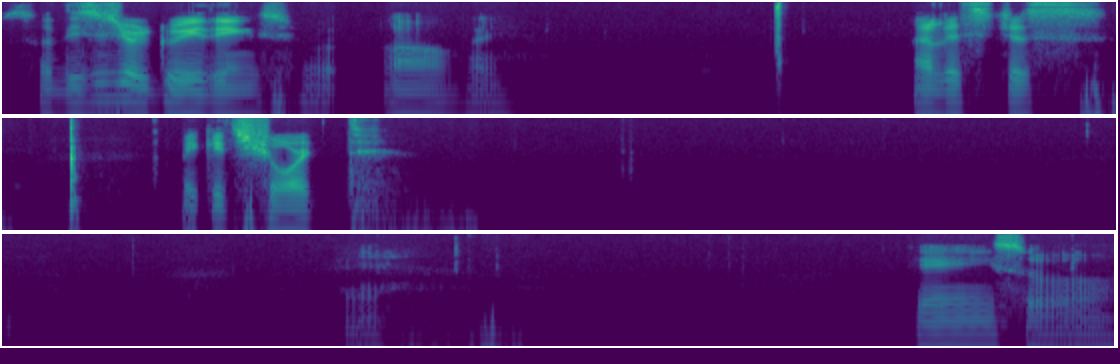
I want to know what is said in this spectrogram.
So this is your greetings. Oh, okay. Now let's just make it short. Okay. Okay. So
